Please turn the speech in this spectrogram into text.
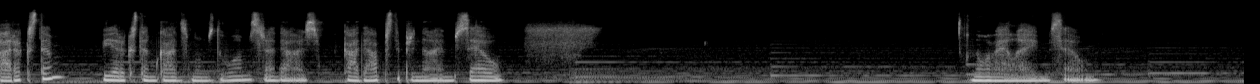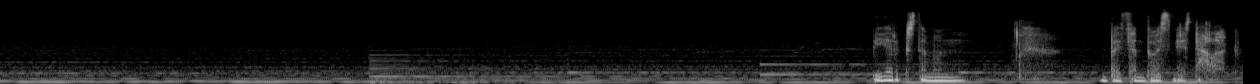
parakstam pierakstam, kādas mums domas radās, kāda apstiprinājuma sev. Novēlējumu sev. Pierakstam un, un pēc tam dosimies tālāk.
